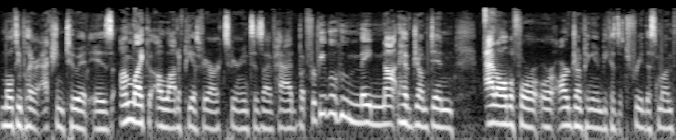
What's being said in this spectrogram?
multiplayer action to it is unlike a lot of PSVR experiences I've had. But for people who may not have jumped in at all before or are jumping in because it's free this month,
